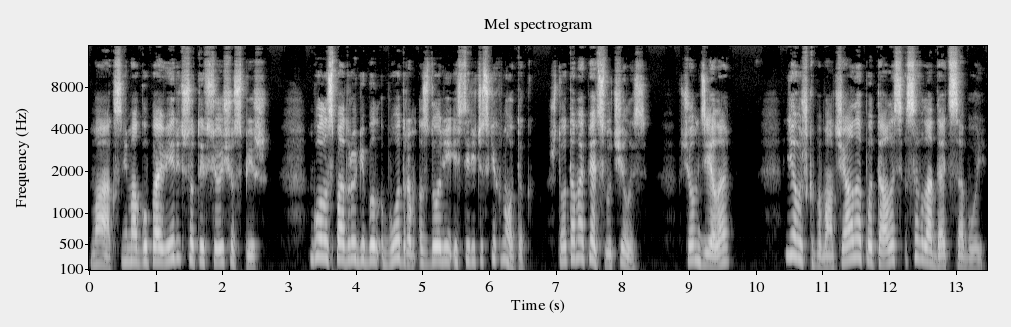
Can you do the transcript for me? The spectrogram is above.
«Макс, не могу поверить, что ты все еще спишь». Голос подруги был бодрым, с долей истерических ноток. «Что там опять случилось? В чем дело?» Девушка помолчала, пыталась совладать с собой.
